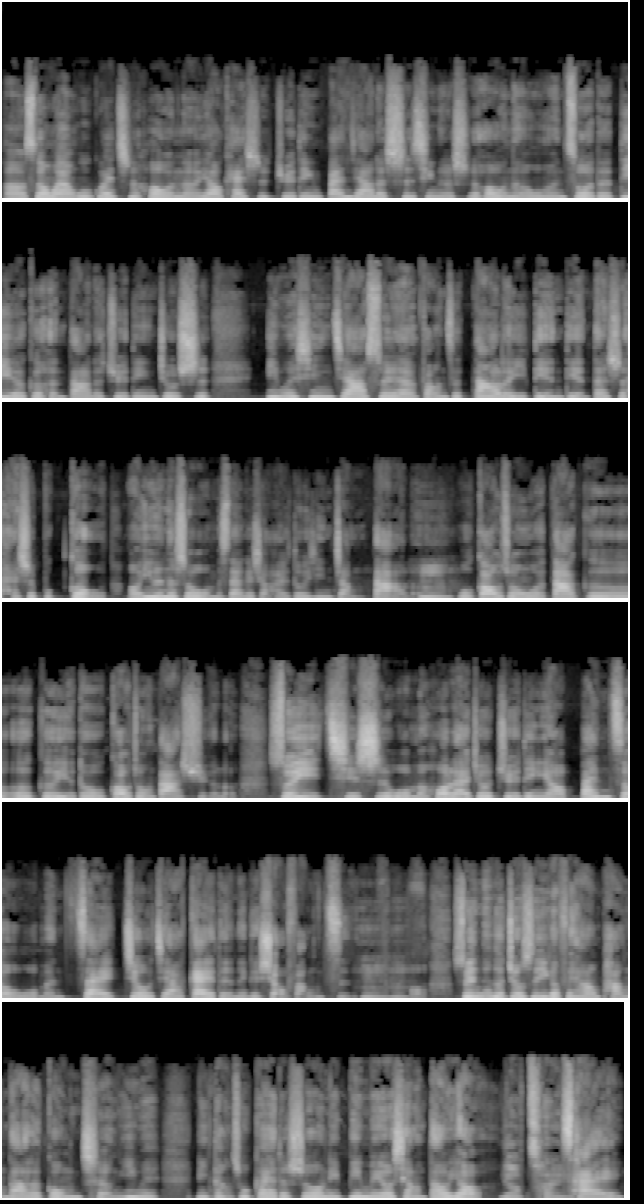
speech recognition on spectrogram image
呃，送完乌龟之后呢，要开始决定搬家的事情的时候呢，我们做的第二个很大的决定就是。因为新家虽然房子大了一点点，但是还是不够哦。因为那时候我们三个小孩都已经长大了，嗯，我高中，我大哥、二哥也都高中、大学了，所以其实我们后来就决定要搬走我们在旧家盖的那个小房子，嗯嗯，哦，所以那个就是一个非常庞大的工程。因为你当初盖的时候，你并没有想到要要拆。拆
